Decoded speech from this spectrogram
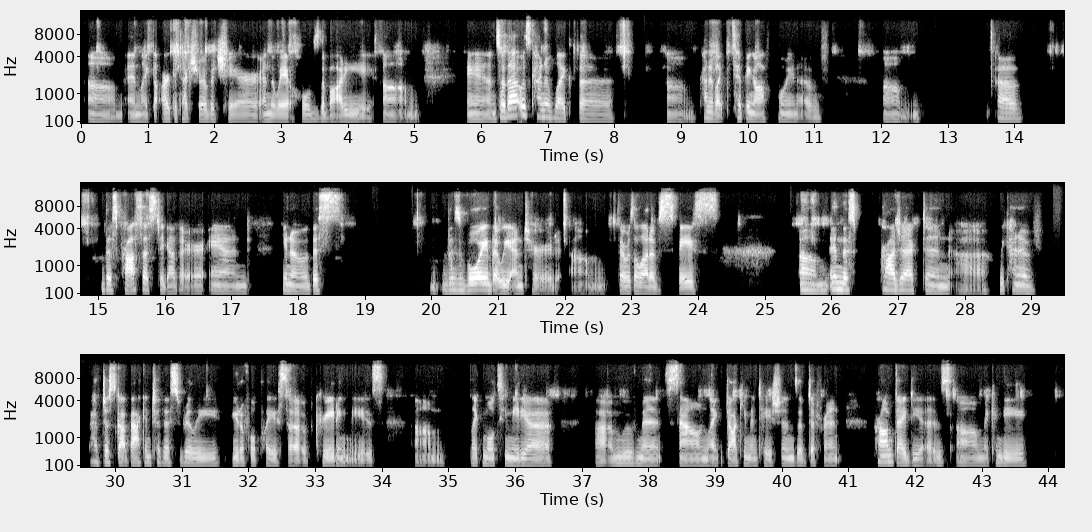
um, and like the architecture of a chair and the way it holds the body. Um, and so that was kind of like the um, kind of like tipping off point of um, of this process together and you know this this void that we entered um, there was a lot of space um, in this project and uh, we kind of have just got back into this really beautiful place of creating these um, like multimedia uh, movement sound like documentations of different prompt ideas. Um, it can be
